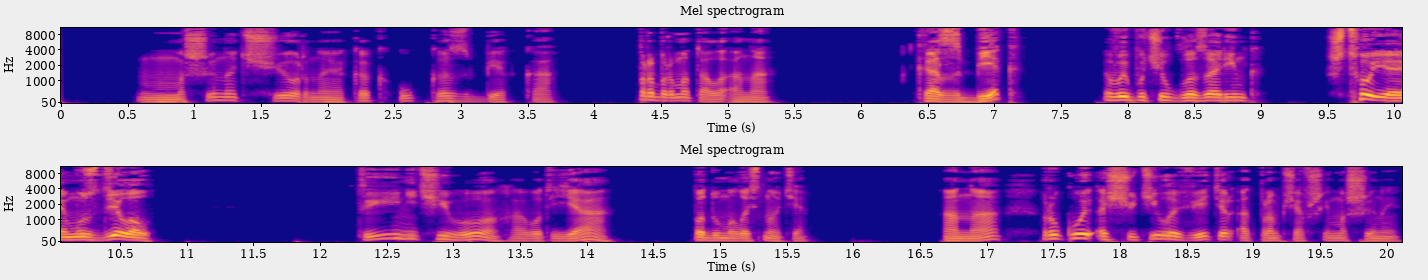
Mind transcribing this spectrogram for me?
— Машина черная, как у Казбека, — пробормотала она. — Казбек? — выпучил глаза Ринг. — Что я ему сделал? — Ты ничего, а вот я, — подумалась Ноте. Она рукой ощутила ветер от промчавшей машины.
